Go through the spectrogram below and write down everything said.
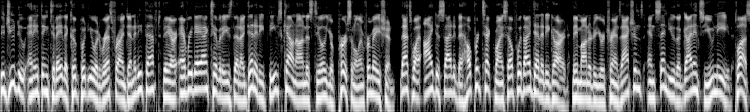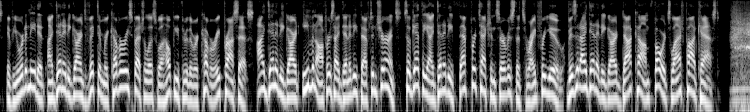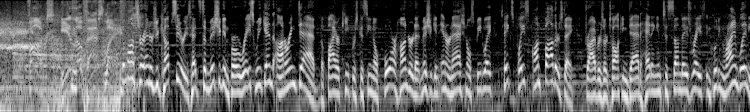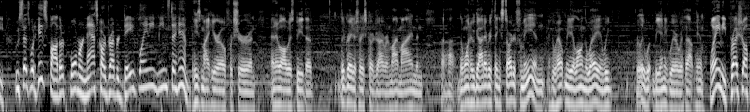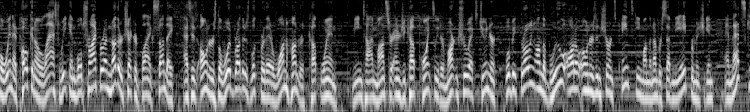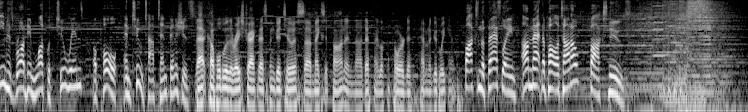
Did you do anything today that could put you at risk for identity theft? They are everyday activities that identity thieves count on to steal your personal information. That's why I decided to help protect myself with Identity Guard. They monitor your transactions and send you the guidance you need. Plus, if you were to need it, Identity Guard's victim recovery specialist will help you through the recovery process. Identity Guard even offers identity theft insurance. So get the identity theft protection service that's right for you. Visit identityguard.com forward slash podcast. Fox in the fast lane. The Monster Energy Cup Series heads to Michigan for a race weekend honoring Dad. The Firekeepers Casino 400 at Michigan International Speedway takes place on Father's Day. Drivers are talking Dad heading into Sunday's race, including Ryan Blaney, who says what his father, former NASCAR driver Dave Blaney, means to him. He's my hero for sure, and, and he'll always be the the greatest race car driver in my mind, and uh, the one who got everything started for me and who helped me along the way. And we really wouldn't be anywhere without him. Blaney, fresh off a win at Pocono last weekend, will try for another checkered flag Sunday as his owners, the Wood brothers, look for their 100th Cup win. Meantime, Monster Energy Cup points leader Martin Truex Jr. will be throwing on the Blue Auto Owners Insurance paint scheme on the number 78 for Michigan, and that scheme has brought him luck with two wins, a pole, and two top 10 finishes. That coupled with a racetrack that's been good to us uh, makes it fun, and uh, definitely looking forward to having a good weekend. Fox in the Fast Lane, I'm Matt Napolitano, Fox News.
